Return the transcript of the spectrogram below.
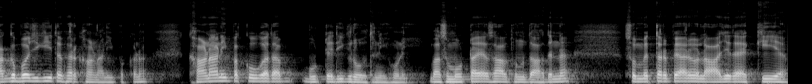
ਅੱਗ ਬੁਝ ਗਈ ਤਾਂ ਫਿਰ ਖਾਣਾ ਨਹੀਂ ਪੱਕਣਾ। ਖਾਣਾ ਨਹੀਂ ਪੱਕੂਗਾ ਤਾਂ ਬੂਟੇ ਦੀ ਗਰੋਥ ਨਹੀਂ ਹੋਣੀ। ਬਸ ਮੋਟਾ ਜਿਹਾ ਹਿਸਾਬ ਤੁਹਾਨੂੰ ਦੱਸ ਦਿੰਦਾ। ਸੋ ਮਿੱਤਰ ਪਿਆਰਿਓ ਇਲਾਜ ਇਹਦਾ ਇੱਕ ਹੀ ਆ।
